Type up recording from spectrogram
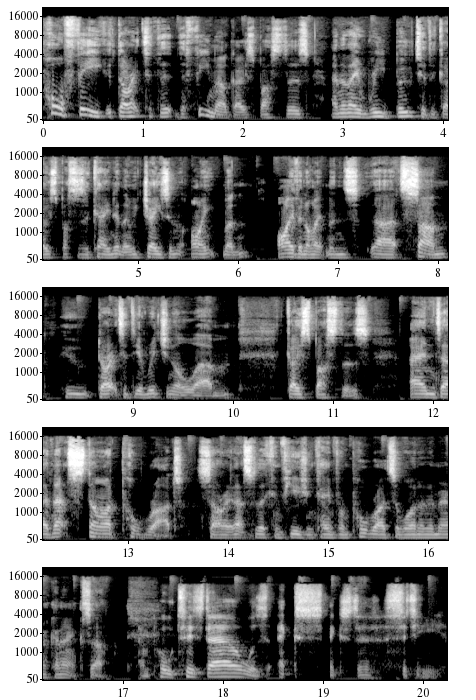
Paul Feig directed the, the female Ghostbusters, and then they rebooted the Ghostbusters again, didn't they? With Jason Reitman, Ivan Reitman's uh, son, who directed the original um, Ghostbusters, and uh, that starred Paul Rudd. Sorry, that's where the confusion came from. Paul Rudd's a one an American actor. And Paul Tisdale was ex Exeter City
